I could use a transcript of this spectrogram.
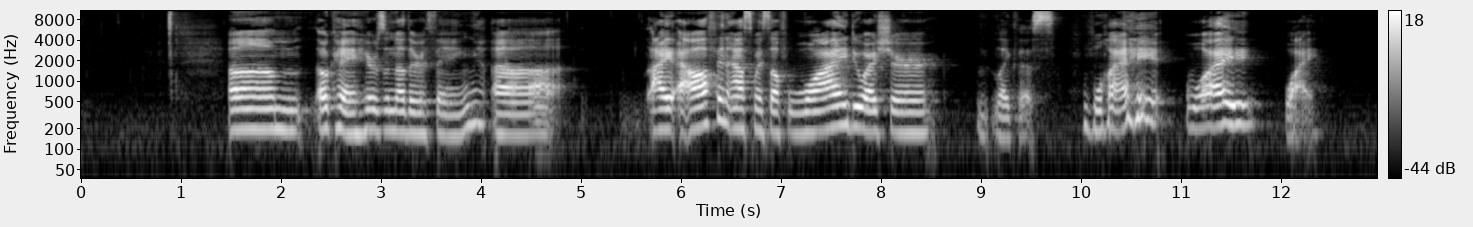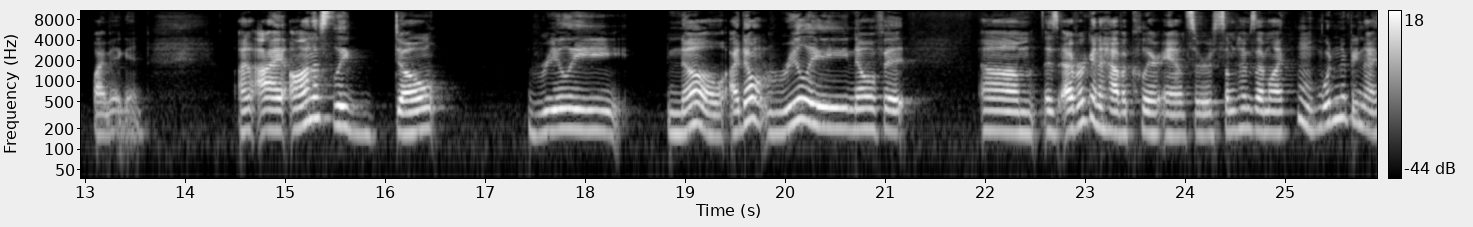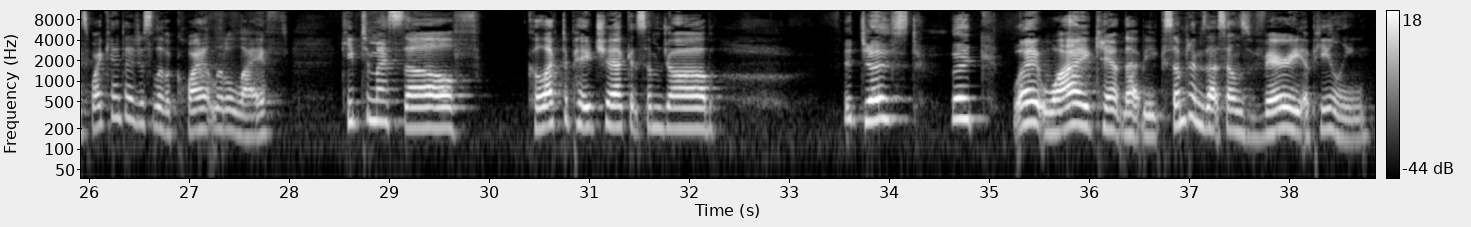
Um, okay here's another thing. Uh, I often ask myself why do i share like this why why why why megan and i honestly don't really know. I don't really know if it um, is ever going to have a clear answer. Sometimes I'm like, hmm, wouldn't it be nice? Why can't I just live a quiet little life, keep to myself, collect a paycheck at some job? It just like why why can't that be? Sometimes that sounds very appealing.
